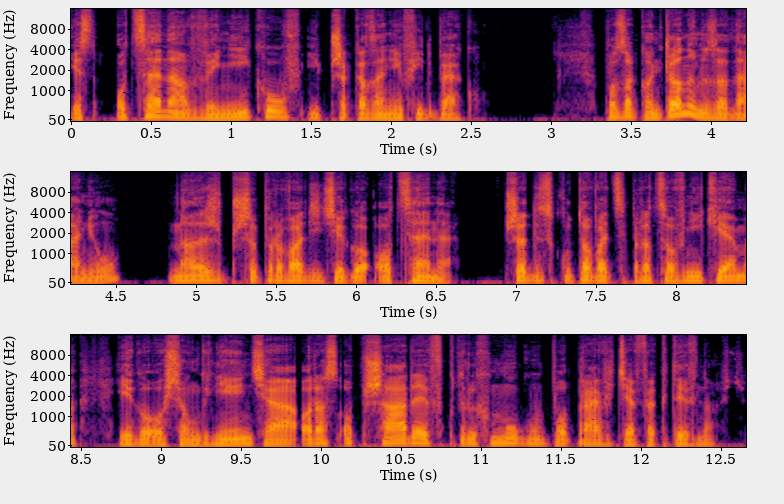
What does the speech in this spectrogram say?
jest ocena wyników i przekazanie feedbacku. Po zakończonym zadaniu należy przeprowadzić jego ocenę, przedyskutować z pracownikiem jego osiągnięcia oraz obszary, w których mógł poprawić efektywność.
